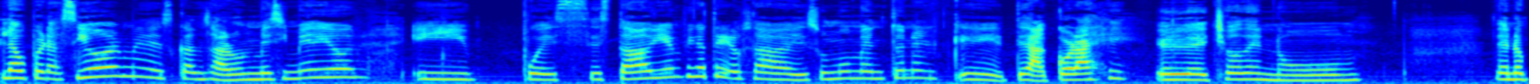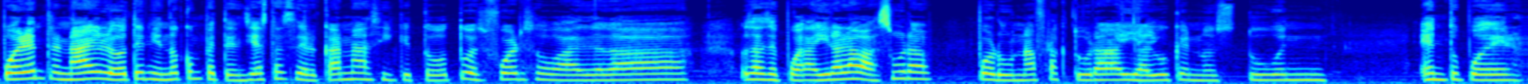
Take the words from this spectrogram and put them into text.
la operación, me descansaron un mes y medio y pues estaba bien, fíjate, o sea, es un momento en el que te da coraje el hecho de no de no poder entrenar y luego teniendo competencias tan cercanas y que todo tu esfuerzo valga, o sea, se pueda ir a la basura por una fractura y algo que no estuvo en, en tu poder.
